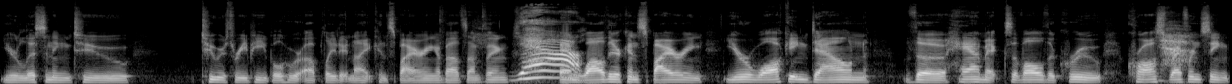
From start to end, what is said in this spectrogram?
you're listening to two or three people who are up late at night conspiring about something. Yeah. And while they're conspiring, you're walking down the hammocks of all the crew, cross referencing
